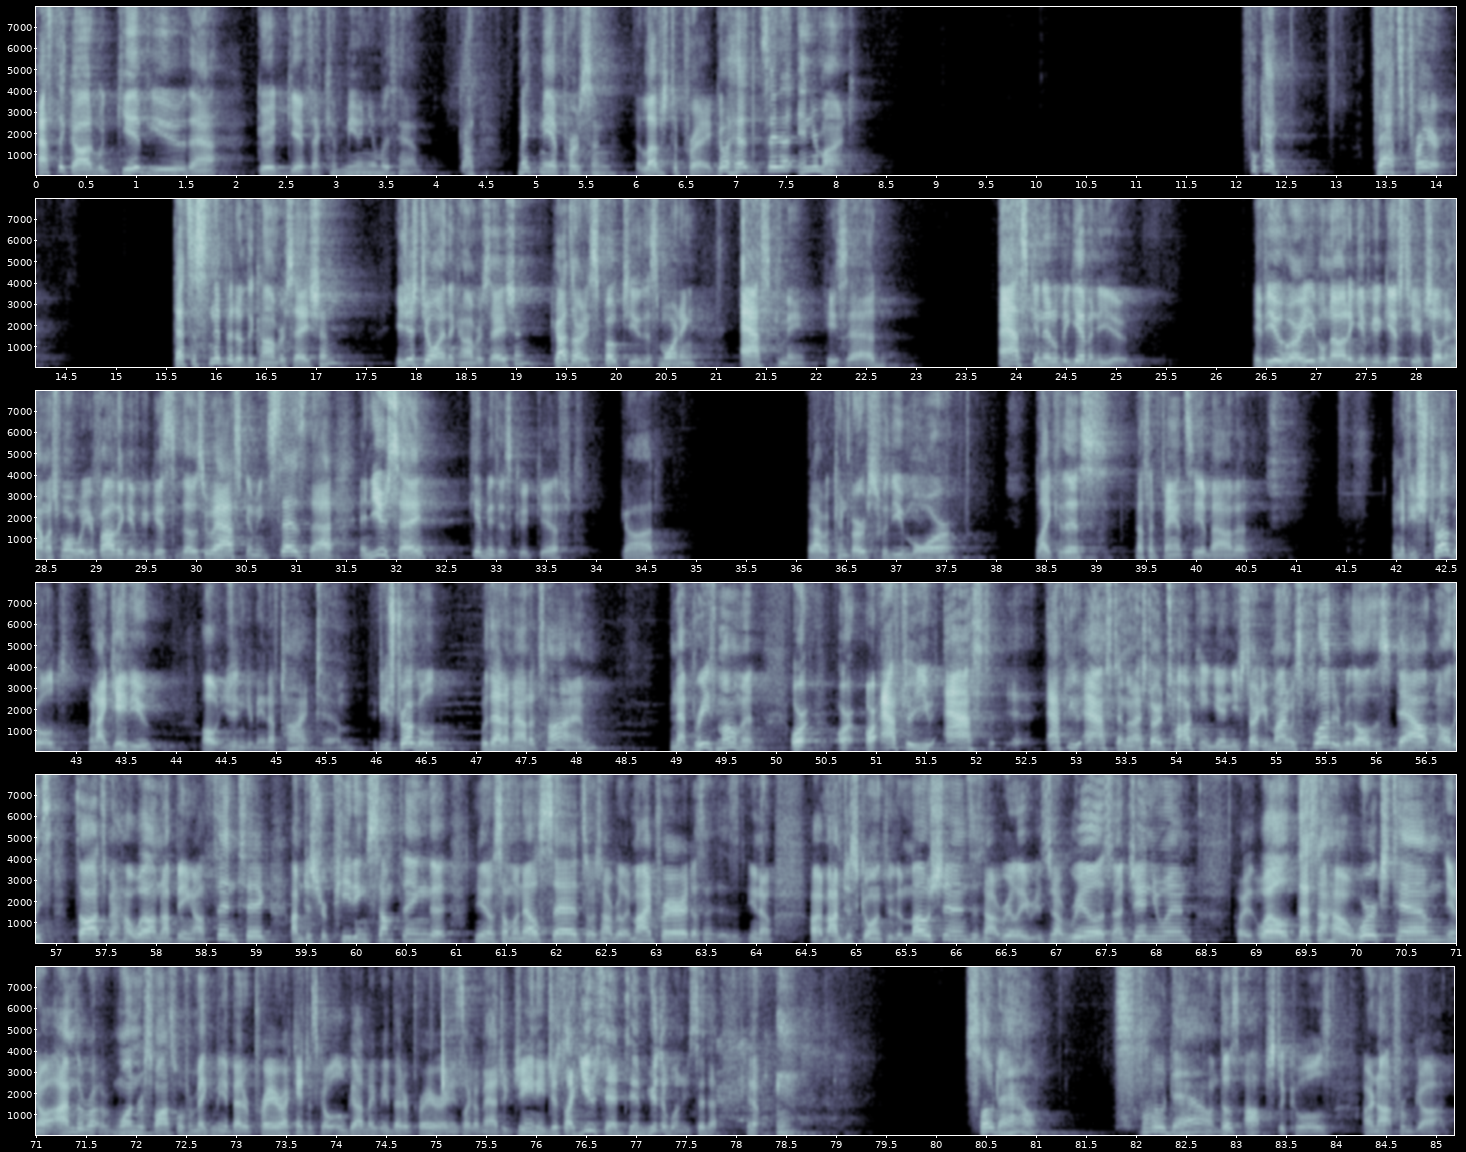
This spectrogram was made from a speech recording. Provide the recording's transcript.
Ask that God would give you that good gift, that communion with Him. God, make me a person that loves to pray. Go ahead, and say that in your mind. Okay, that's prayer. That's a snippet of the conversation. You just joined the conversation. God's already spoke to you this morning. Ask me, he said. Ask and it'll be given to you. If you who are evil know how to give good gifts to your children, how much more will your Father give good gifts to those who ask him? He says that, and you say, Give me this good gift, God, that I would converse with you more like this, nothing fancy about it. And if you struggled when I gave you, oh, you didn't give me enough time, Tim. If you struggled with that amount of time, in that brief moment, or, or, or after you asked, after you asked him and I started talking again, you start your mind was flooded with all this doubt and all these thoughts about how well I'm not being authentic. I'm just repeating something that you know someone else said, so it's not really my prayer. It doesn't, you know, I'm just going through the motions. It's not really, it's not real. It's not genuine. Well, that's not how it works, Tim. You know, I'm the one responsible for making me a better prayer. I can't just go, oh, God, make me a better prayer. And it's like a magic genie, just like you said, Tim. You're the one who said that. You know, slow down. Slow down. Those obstacles are not from God.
